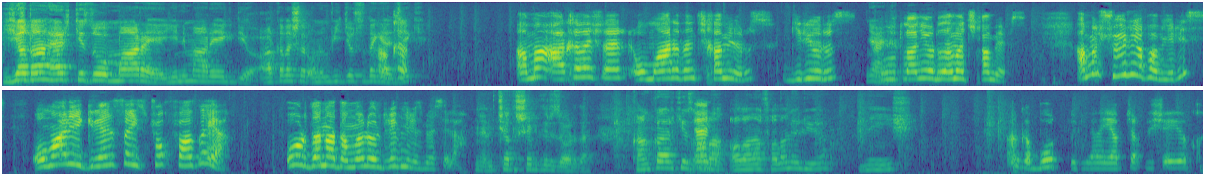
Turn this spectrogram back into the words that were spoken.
Ya da herkes o mağaraya, yeni mağaraya gidiyor. Arkadaşlar onun videosu da Kanka, gelecek. Ama arkadaşlar o mağaradan çıkamıyoruz. Giriyoruz. Yani. Lootlanıyoruz ama çıkamıyoruz. Ama şöyle yapabiliriz. O mağaraya giren sayısı çok fazla ya. Oradan adamları öldürebiliriz mesela. Yani çatışabiliriz orada. Kanka herkes Yani. alan- alana falan ölüyor. Ne iş? Kanka bottur ya yapacak bir şey yok.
